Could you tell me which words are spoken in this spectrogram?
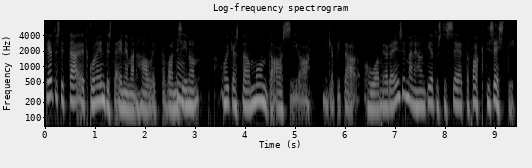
tietysti tämä, että kun on entistä enemmän hallittavaa, niin mm. siinä on oikeastaan monta asiaa, mikä pitää huomioida. Ensimmäinen on tietysti se, että faktisesti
